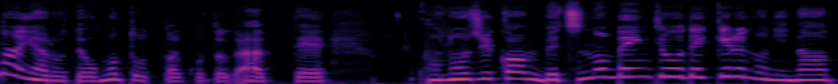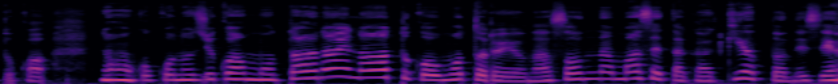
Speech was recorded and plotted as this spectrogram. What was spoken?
なんやろって思っとったことがあってこの時間別の勉強できるのになとかなんかこの時間もったいないなとか思っとるようなそんな混ぜた楽器やったんですよ。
